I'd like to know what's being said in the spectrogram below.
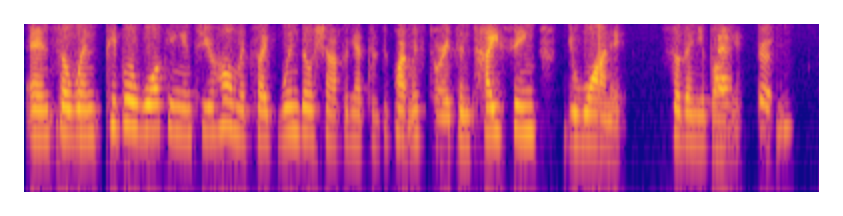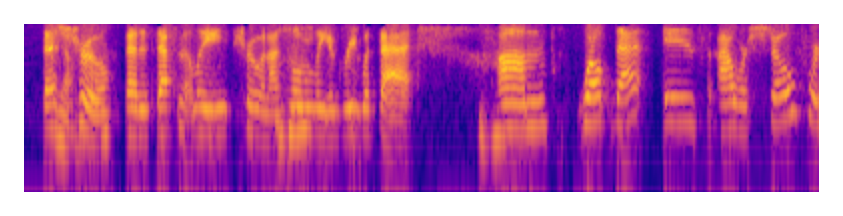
And so when people are walking into your home, it's like window shopping at the department store. It's enticing. You want it. So then you buy That's it. true. That's Yeah. true. That is definitely true, and I Mhm. totally agree with that. Mhm. Um, well, that is our show for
